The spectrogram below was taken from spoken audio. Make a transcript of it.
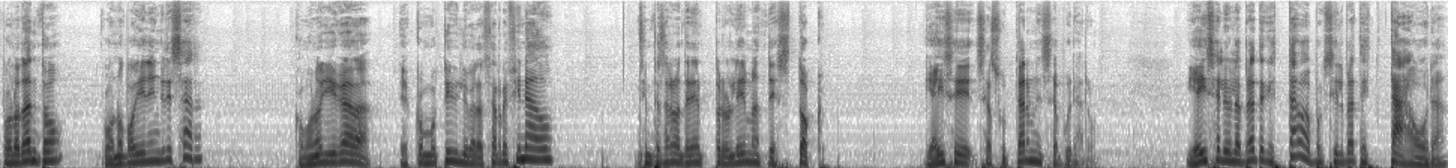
Por lo tanto, como no podían ingresar, como no llegaba el combustible para ser refinado, se empezaron a tener problemas de stock. Y ahí se, se asustaron y se apuraron. Y ahí salió la plata que estaba, porque si la plata está ahora,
